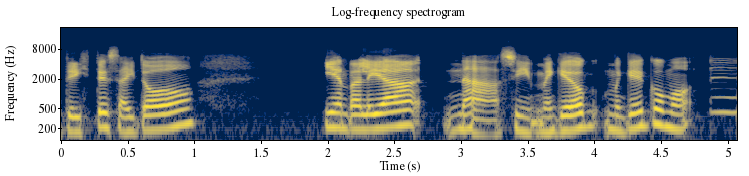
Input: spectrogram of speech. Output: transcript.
tristeza y todo. Y en realidad, nada, sí, me quedó, me quedé como. eh,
